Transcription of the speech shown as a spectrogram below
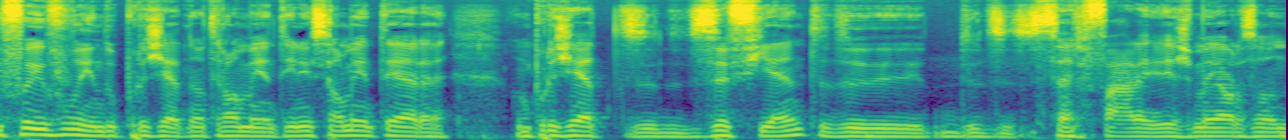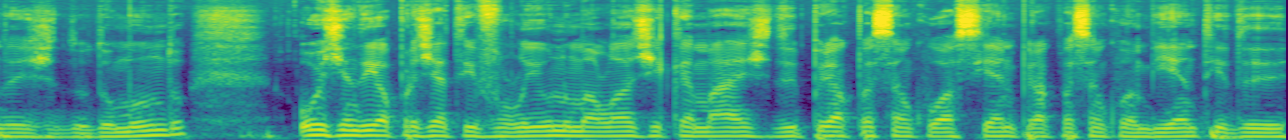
foi evoluindo o projeto naturalmente. Inicialmente era um projeto desafiante de, de, de surfar as maiores ondas do, do, mundo. Hoje em dia o projeto evoluiu numa lógica mais de preocupação com o oceano, preocupação com o ambiente e de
